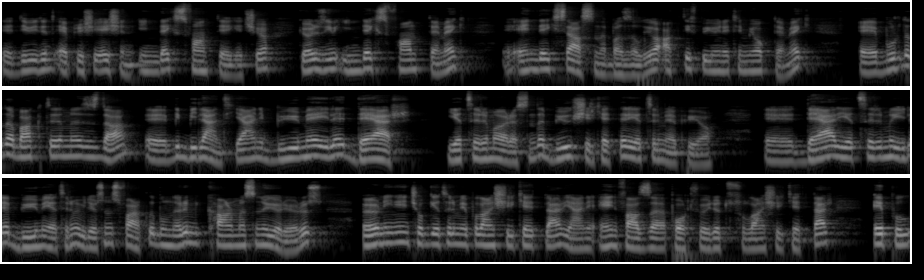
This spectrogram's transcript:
e, Dividend Appreciation Index Fund diye geçiyor. Gördüğünüz gibi index fund demek e, endeksi aslında baz alıyor. Aktif bir yönetim yok demek. E, burada da baktığımızda e, bir blend yani büyüme ile değer yatırımı arasında büyük şirketlere yatırım yapıyor değer yatırımı ile büyüme yatırımı biliyorsunuz farklı. Bunların karmasını görüyoruz. Örneğin en çok yatırım yapılan şirketler yani en fazla portföyde tutulan şirketler Apple,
